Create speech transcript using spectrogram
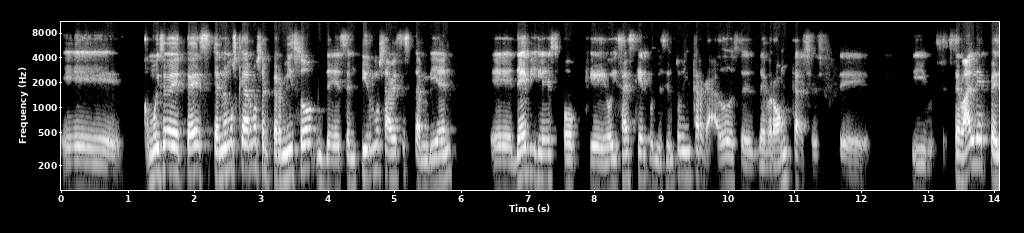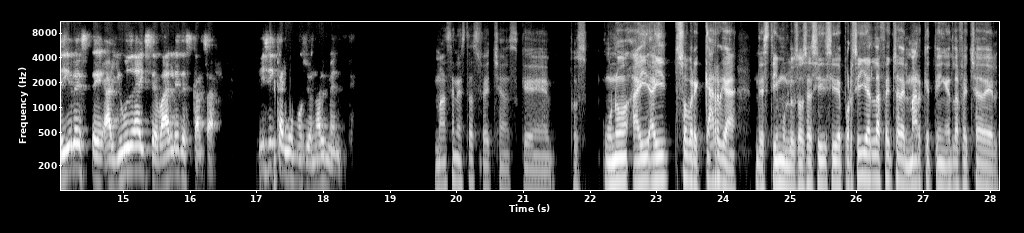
eh, como dice Tess, tenemos que darnos el permiso de sentirnos a veces también eh, débiles o que, oye, ¿sabes qué? Pues me siento bien cargado de, de broncas, este, y se vale pedir este, ayuda y se vale descansar, física y emocionalmente. Más en estas fechas que, pues, uno, hay, hay sobrecarga de estímulos. O sea, si, si de por sí ya es la fecha del marketing, es la fecha del,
